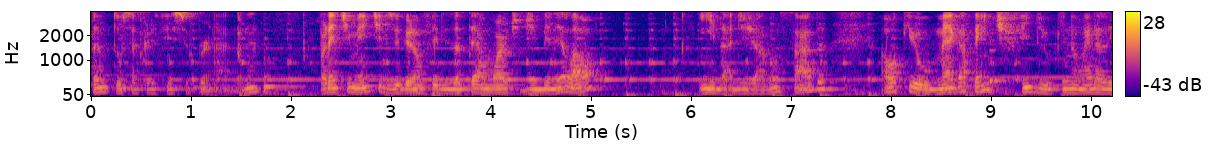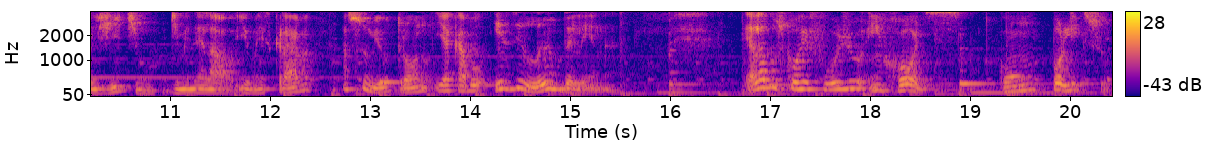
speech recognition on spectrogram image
Tanto sacrifício por nada, né? Aparentemente eles viveram felizes até a morte de Menelau, em idade já avançada, ao que o Megapente, filho que não era legítimo de Menelau e uma escrava, assumiu o trono e acabou exilando Helena. Ela buscou refúgio em Rhodes com Polixo,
